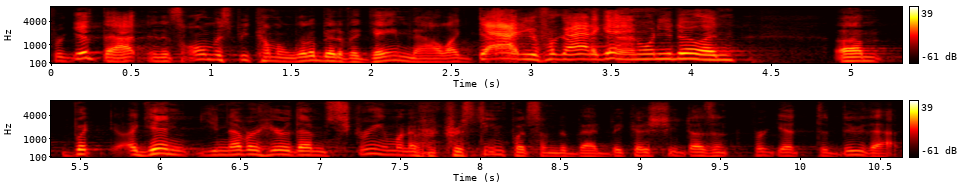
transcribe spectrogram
forget that. And it's almost become a little bit of a game now like, Dad, you forgot again. What are you doing? Um, but again, you never hear them scream whenever Christine puts them to bed because she doesn't forget to do that.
